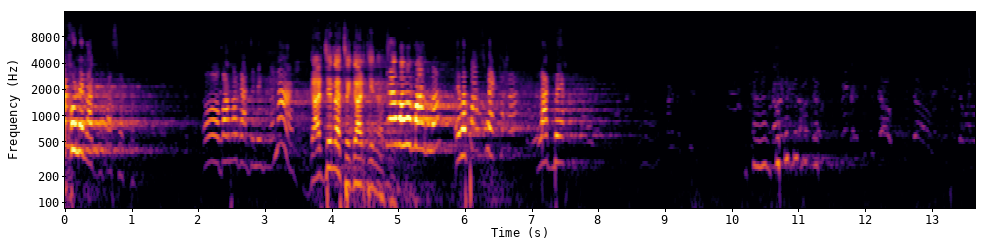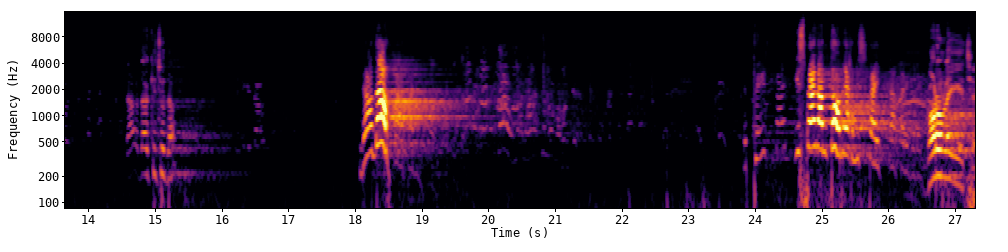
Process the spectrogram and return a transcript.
এখনই লাগবে পাঁচশো এক টাকা বাবার গার্জেন এগুলো না? গার্জেন আছে গার্জেন আছে। দেও বাবা মাগুলা এবার পাঁচশো এক টাকা লাগবে। এখন দাও দাও কিছু দাও। দাও দাও। স্প্রাইট আনতে হবে এখন স্প্রাইট তাড়াতাড়ি করে। গরম লেগে গেছে।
